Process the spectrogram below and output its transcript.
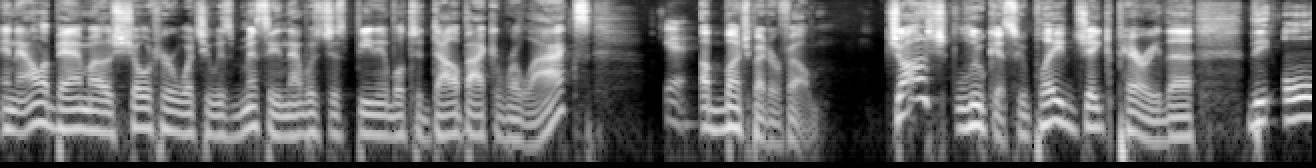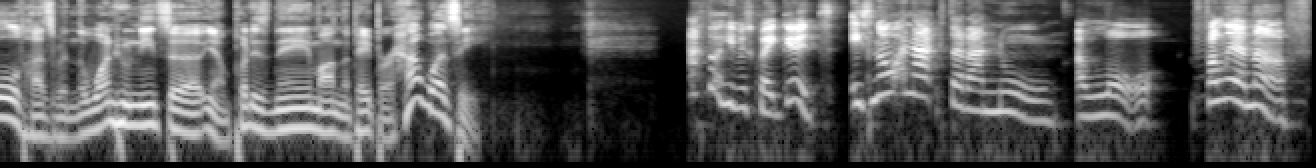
and Alabama showed her what she was missing, that was just being able to dial back and relax. Yeah, a much better film. Josh Lucas, who played Jake Perry, the the old husband, the one who needs to you know put his name on the paper. How was he? I thought he was quite good. He's not an actor I know a lot. Funnily enough,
